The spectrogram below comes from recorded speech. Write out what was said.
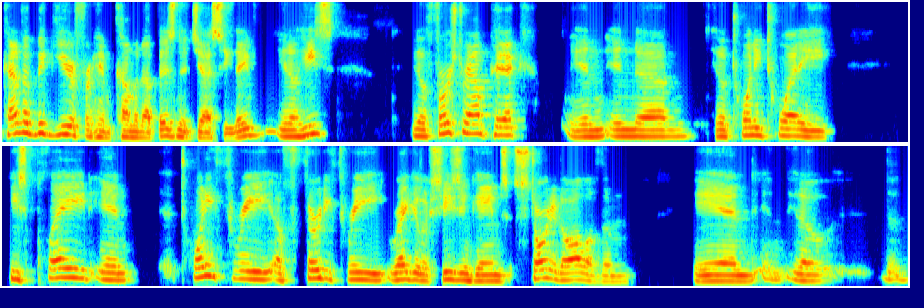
kind of a big year for him coming up, isn't it, Jesse? They've, you know, he's you know, first round pick in in um, you know 2020. He's played in 23 of 33 regular season games, started all of them, and, and you know the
